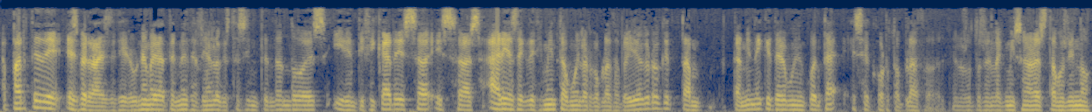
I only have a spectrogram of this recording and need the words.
aparte de, es verdad, es decir, una mega tendencia, al final lo que estás intentando es identificar esas áreas de crecimiento a muy largo plazo, pero yo creo que también hay que tener muy en cuenta ese corto plazo. Nosotros en la Comisión ahora estamos viendo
